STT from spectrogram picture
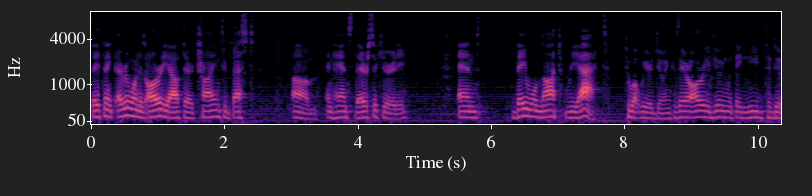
They think everyone is already out there trying to best um, enhance their security, and they will not react to what we are doing because they are already doing what they need to do.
